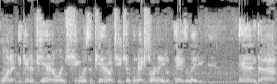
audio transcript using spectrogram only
wanted to get a piano, and she was a piano teacher, the next door neighbor lady. And uh,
